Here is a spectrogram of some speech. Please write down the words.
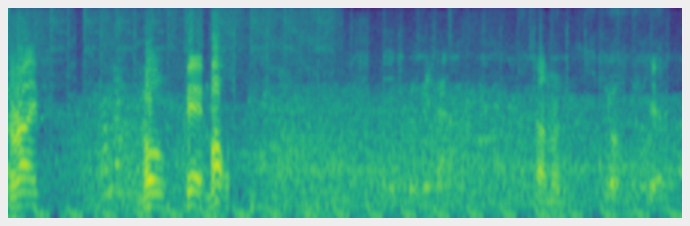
We've arrived. Pokemon. Um, right. Yeah.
